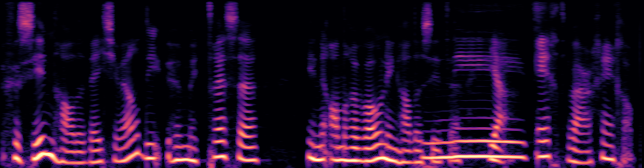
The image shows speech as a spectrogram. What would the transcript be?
gezin hadden, weet je wel? Die hun maîtresse in een andere woning hadden zitten. Ja, Niet. echt waar, geen grap.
